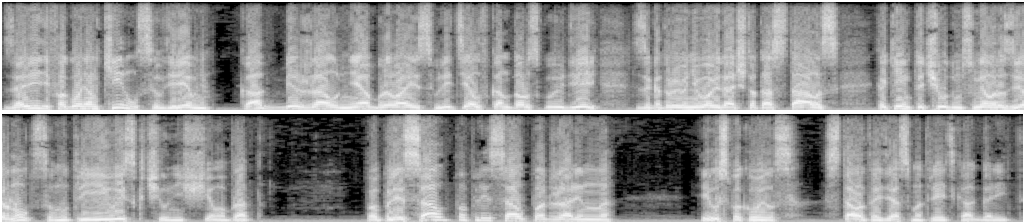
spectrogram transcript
Завидев огонь, он кинулся в деревню, как бежал, не обрываясь, влетел в конторскую дверь, за которой у него, видать, что-то осталось, каким-то чудом сумел развернуться внутри и выскочил ни с чем обратно. Поплясал, поплясал поджаренно и успокоился, стал, отойдя, смотреть, как горит.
